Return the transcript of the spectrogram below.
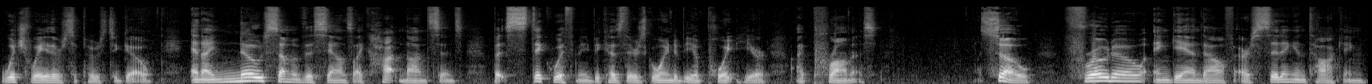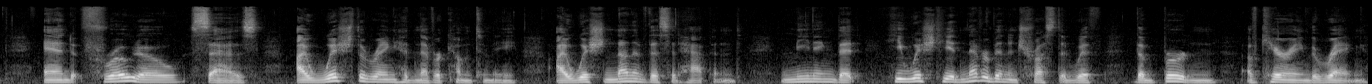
which way they're supposed to go. And I know some of this sounds like hot nonsense, but stick with me because there's going to be a point here, I promise. So, Frodo and Gandalf are sitting and talking, and Frodo says, I wish the ring had never come to me. I wish none of this had happened meaning that he wished he had never been entrusted with the burden of carrying the ring.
